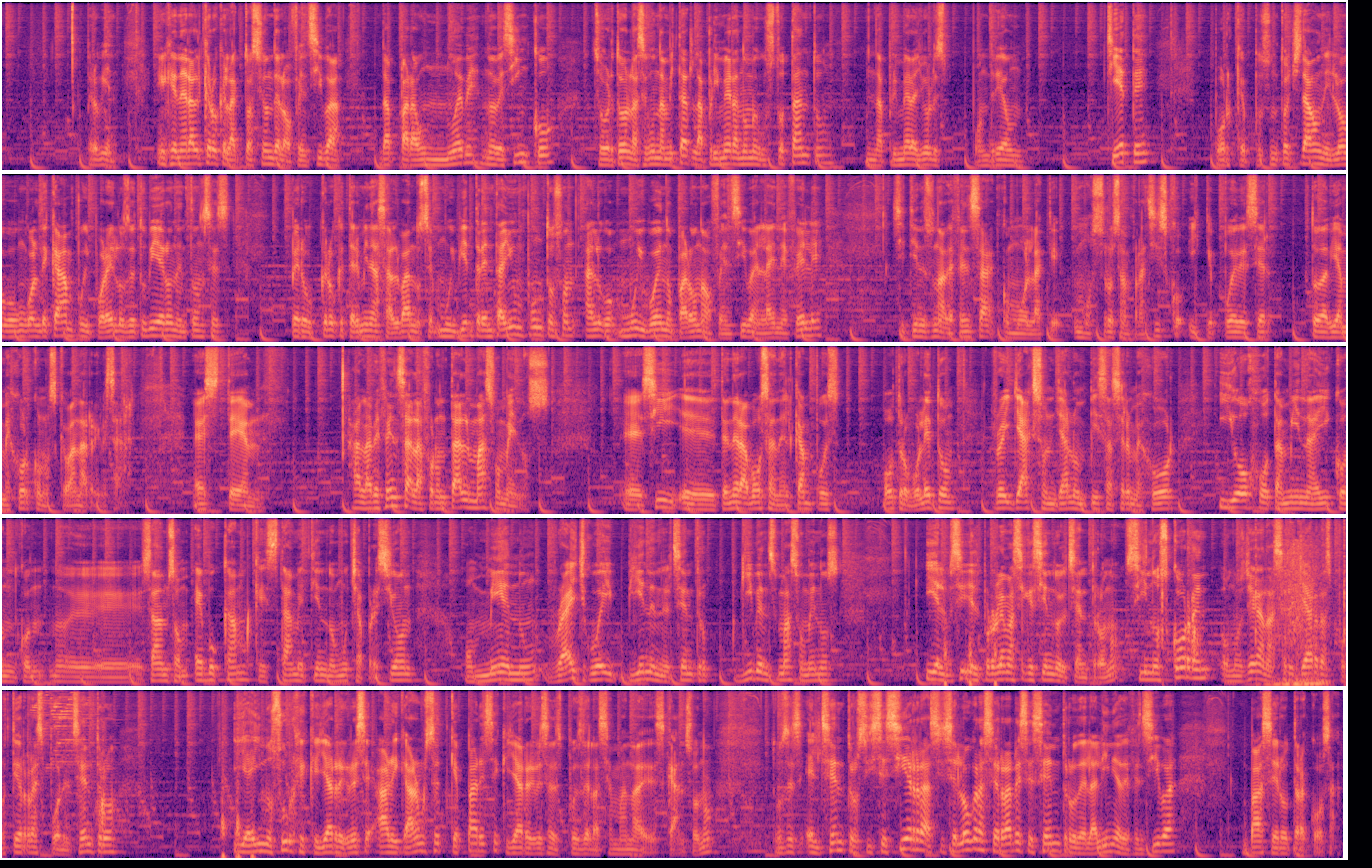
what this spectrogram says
Pero bien, en general creo que la actuación de la ofensiva da para un 9, 9-5. Sobre todo en la segunda mitad. La primera no me gustó tanto. En la primera yo les pondría un 7 porque pues un touchdown y luego un gol de campo y por ahí los detuvieron, entonces, pero creo que termina salvándose muy bien. 31 puntos son algo muy bueno para una ofensiva en la NFL. Si tienes una defensa como la que mostró San Francisco y que puede ser todavía mejor con los que van a regresar. Este, a la defensa, a la frontal más o menos. Eh, sí, eh, tener a Bosa en el campo es otro boleto. Ray Jackson ya lo empieza a hacer mejor. Y ojo también ahí con, eh, Samsung Ebukam que está metiendo mucha presión. Omenu, Rightway viene en el centro. Gibbons más o menos. Y el, el, problema sigue siendo el centro, ¿no? Si nos corren o nos llegan a hacer yardas por tierra es por el centro. Y ahí nos surge que ya regrese Arik Armstead, que parece que ya regresa después de la semana de descanso, ¿no? Entonces el centro, si se cierra, si se logra cerrar ese centro de la línea defensiva, va a ser otra cosa.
